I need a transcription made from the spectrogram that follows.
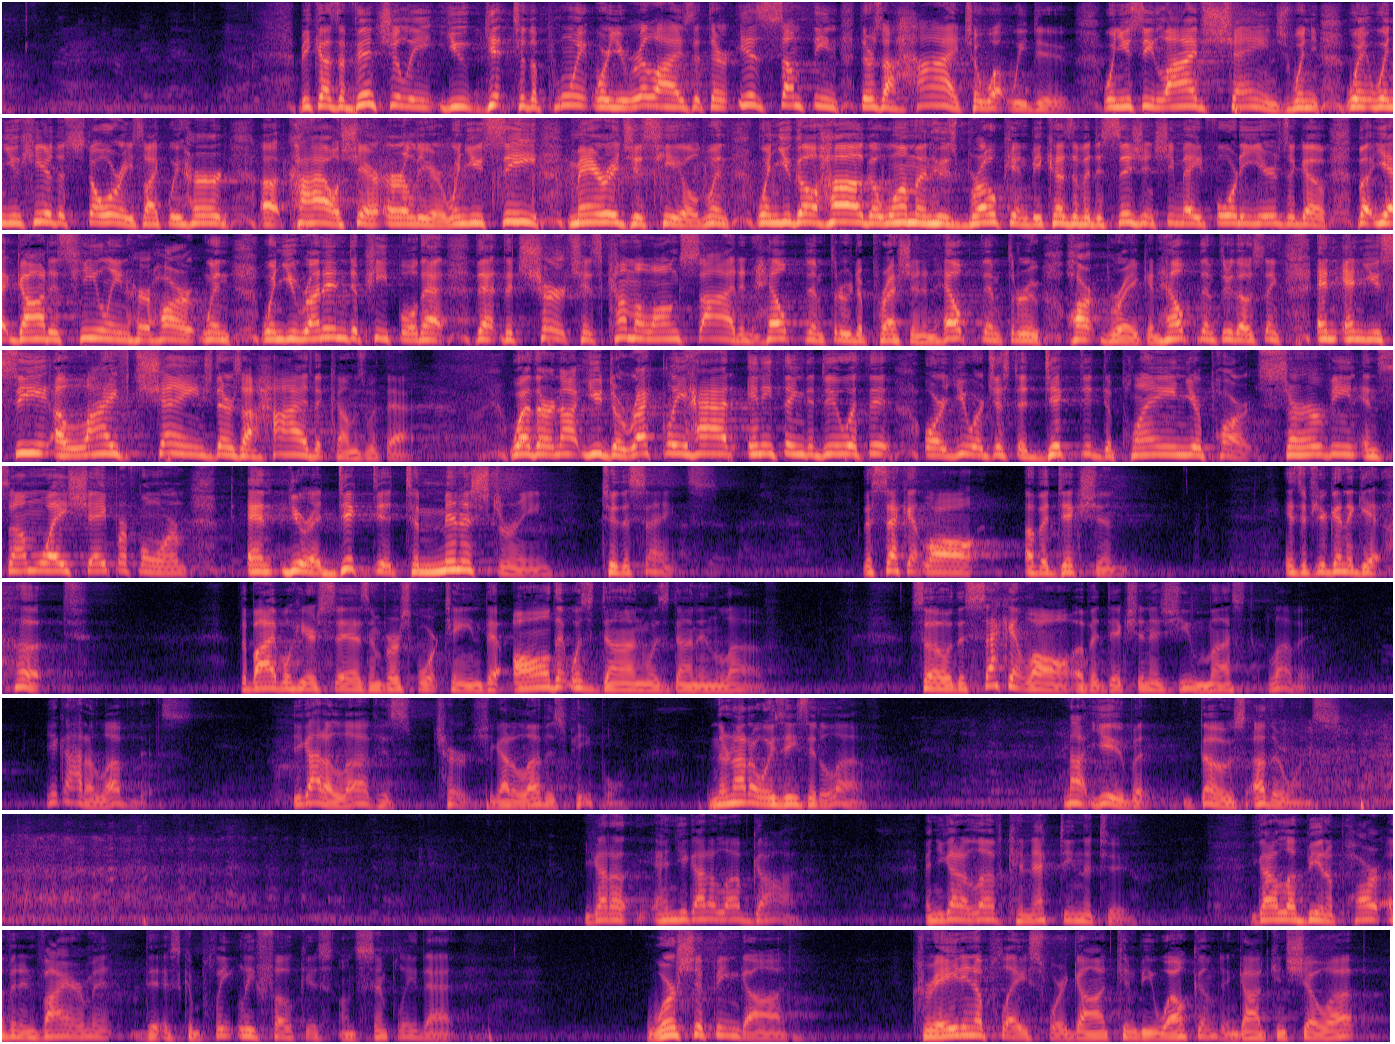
because eventually you get to the point where you realize that there is something, there's a high to what we do. When you see lives change, when when, when you hear the stories like we heard uh, Kyle share earlier, when you see marriages healed, when, when you go hug a woman who's broken because of a decision she made 40 years ago, but yet God is healing her heart, when, when you run into people that, that the church has come alongside and helped them through depression and helped them through heartbreak and helped them through those things, and, and you see a life life change, there's a high that comes with that. Whether or not you directly had anything to do with it or you are just addicted to playing your part, serving in some way, shape, or form, and you're addicted to ministering to the saints. The second law of addiction is if you're gonna get hooked, the Bible here says in verse 14 that all that was done was done in love. So the second law of addiction is you must love it. You got to love this. You got to love his church. You got to love his people. And they're not always easy to love. Not you, but those other ones. You gotta, and you gotta love God. And you gotta love connecting the two. You gotta love being a part of an environment that is completely focused on simply that worshiping God, creating a place where God can be welcomed and God can show up,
